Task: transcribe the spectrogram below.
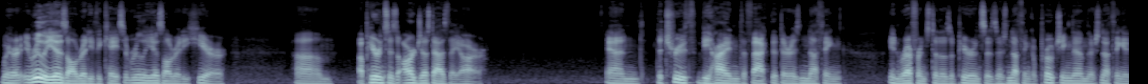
where it really is already the case. It really is already here. Um, appearances are just as they are. And the truth behind the fact that there is nothing in reference to those appearances. There's nothing approaching them. There's nothing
